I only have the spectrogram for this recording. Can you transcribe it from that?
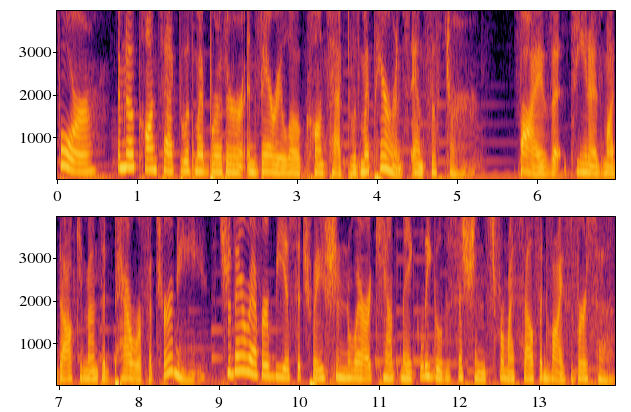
4. I'm no contact with my brother and very low contact with my parents and sister. 5. Tina is my documented power of attorney. Should there ever be a situation where I can't make legal decisions for myself and vice versa?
